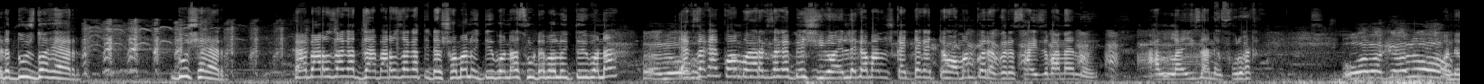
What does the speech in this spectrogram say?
এটা দুষ দহের দুষ হের হ্যাঁ বারো জায়গা যায় বারো জায়গা এটা সমান হইতে হইব না সুটেবল হইতে হইব না। এক জায়গায় কম হয় আর এক জায়গায় বেশি হয়। এর লেগে মানুষ কাটতে কাটতে সমান করে করে সাইজে বানায় নয় আল্লাহ জানে ফুরাট। মানে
